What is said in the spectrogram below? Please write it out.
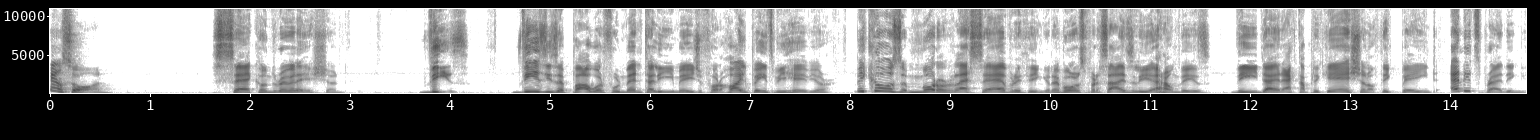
and so on. Second revelation. This. This is a powerful mental image for oil paint's behavior. Because more or less everything revolves precisely around this the direct application of thick paint and its spreading.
